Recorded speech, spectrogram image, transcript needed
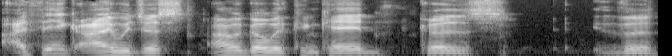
I think I would just I would go with Kincaid because the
